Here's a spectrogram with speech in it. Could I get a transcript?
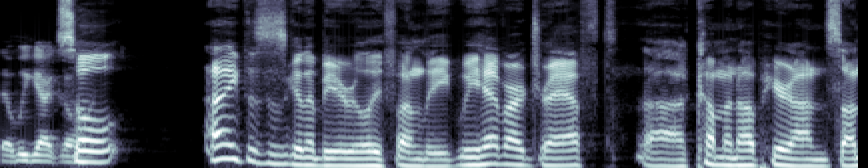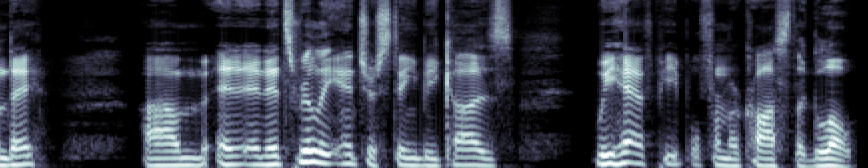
that we got going. So I think this is going to be a really fun league. We have our draft uh, coming up here on Sunday, um, and, and it's really interesting because we have people from across the globe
